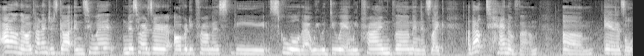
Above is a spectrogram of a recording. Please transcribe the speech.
I don't know. I kind of just got into it. Miss Harzer already promised the school that we would do it, and we primed them, and it's like about ten of them. um, and it's a,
